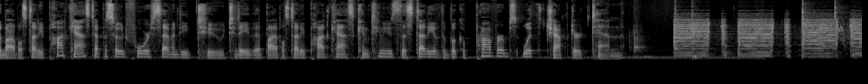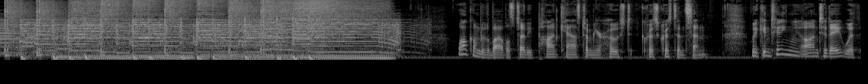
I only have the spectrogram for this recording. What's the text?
The Bible Study Podcast, episode 472. Today, the Bible Study Podcast continues the study of the book of Proverbs with chapter 10. Welcome to the Bible Study Podcast. I'm your host, Chris Christensen. We're continuing on today with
